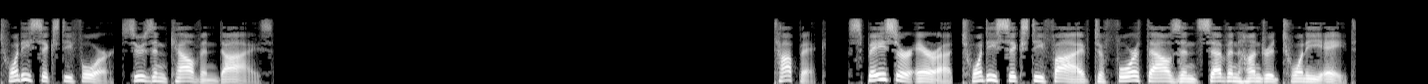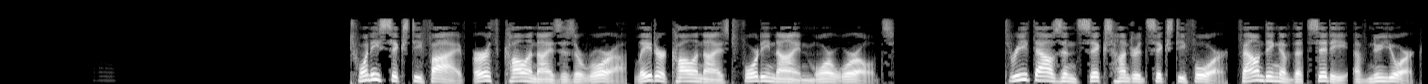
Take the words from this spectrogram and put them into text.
2064, Susan Calvin dies. Topic: Spacer era 2065 to 4728. 2065, Earth colonizes Aurora, later colonized 49 more worlds. 3664, founding of the City of New York.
